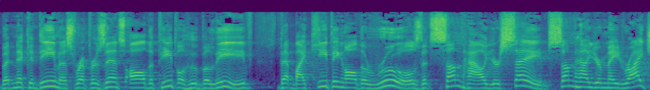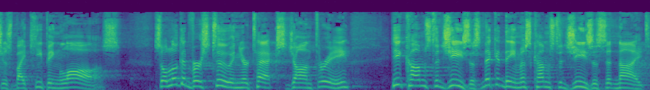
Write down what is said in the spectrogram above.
But Nicodemus represents all the people who believe that by keeping all the rules that somehow you're saved, somehow you're made righteous by keeping laws. So look at verse 2 in your text, John 3. He comes to Jesus. Nicodemus comes to Jesus at night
